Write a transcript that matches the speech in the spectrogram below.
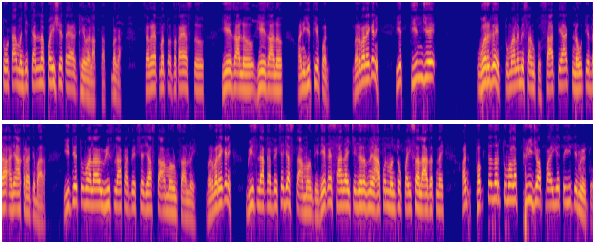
तोटा म्हणजे त्यांना पैसे तयार ठेवावे लागतात. बघा सगळ्यात महत्त्वाचं काय असतं? हे झालं हे झालं आणि इथे पण. बरोबर आहे का नाही? हे तीन जे वर्ग आहेत तुम्हाला मी सांगतो. सात ते आठ नऊ ते दहा आणि अकरा ते बारा. इथे तुम्हाला वीस लाखापेक्षा जास्त अमाऊंट चालू आहे. बरोबर आहे का नाही? वीस लाखापेक्षा जास्त अमाऊंट आहे. हे काय सांगायची गरज नाही. आपण म्हणतो पैसा लागत नाही. आणि फक्त जर तुम्हाला फ्री जॉब पाहिजे तर इथे मिळतो.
